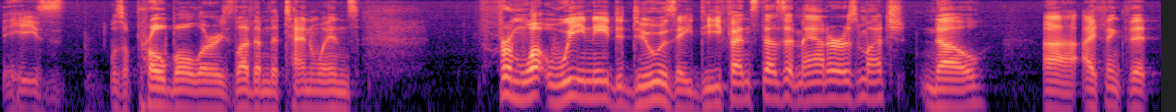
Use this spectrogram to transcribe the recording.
He's was a Pro Bowler. He's led them to ten wins. From what we need to do as a defense, does it matter as much? No. Uh, I think that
